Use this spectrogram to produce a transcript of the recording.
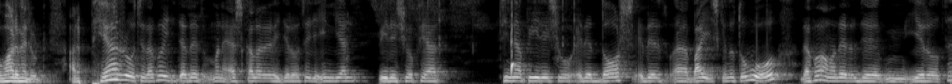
ওভার ভ্যালুড আর ফেয়ার রয়েছে, দেখো, এই যে যাদের মানে অ্যাশ কালারের এই যে রয়েছে যে ইন্ডিয়ান পি রেশিও ফেয়ার চীনা পি রেশিও এদের দশ, এদের বাইশ, কিন্তু তবুও দেখো আমাদের যে ইয়ে রয়েছে,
